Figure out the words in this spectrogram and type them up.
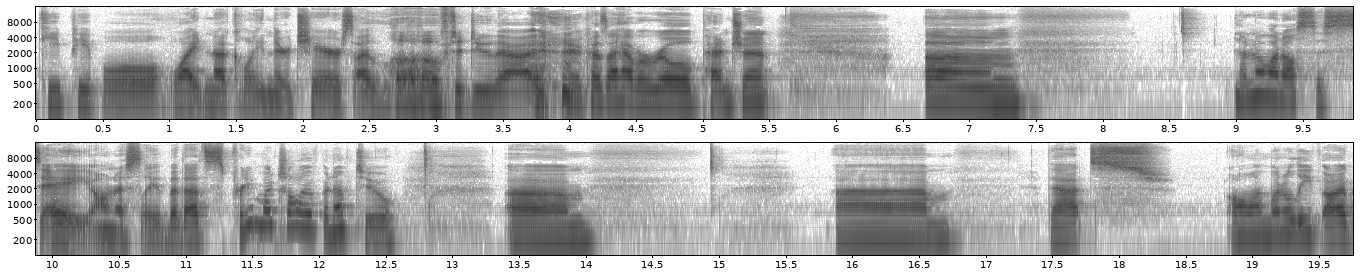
keep people white knuckling their chairs. I love to do that because I have a real penchant. Um, I don't know what else to say, honestly, but that's pretty much all I've been up to. Um, um, that's all I'm going to leave. I,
